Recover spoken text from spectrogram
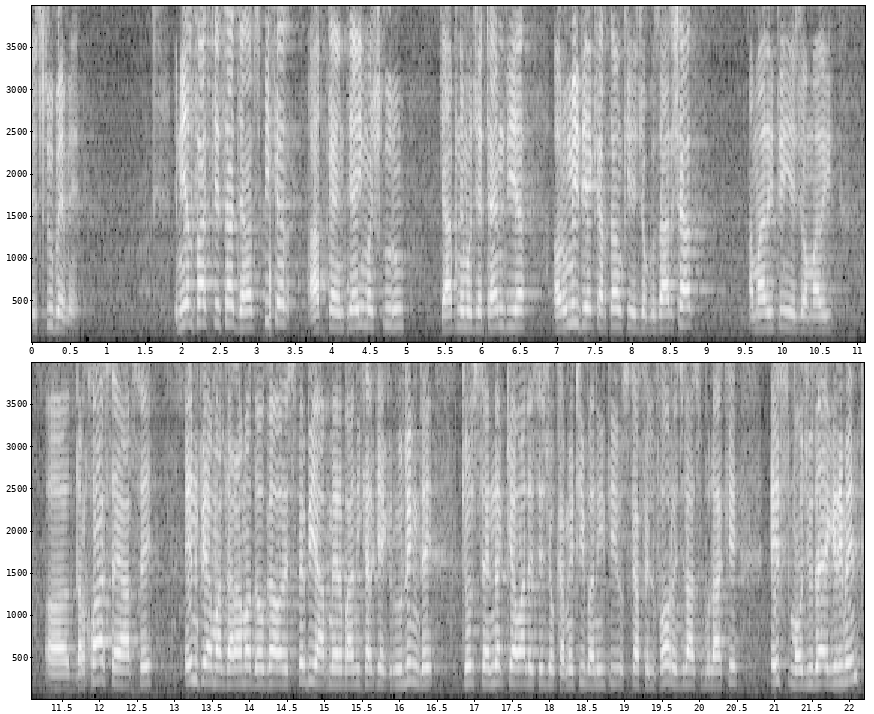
इस सूबे में। इन्हीं अल्फाज के साथ जनाब स्पीकर, आपका इंतहाई मशहूर हूँ कि आपने मुझे टाइम दिया। और उम्मीद ये करता हूँ कि जो गुजारिशात हमारी थी, ये जो हमारी दरख्वास्त है आपसे, इन पे अमल दरामद होगा और इस पर भी आप मेहरबानी करके एक रूलिंग दें कि उस सेंधक के हवाले से जो कमेटी बनी थी, उसका फिलफौर इजलास बुला के इस मौजूदा एग्रीमेंट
